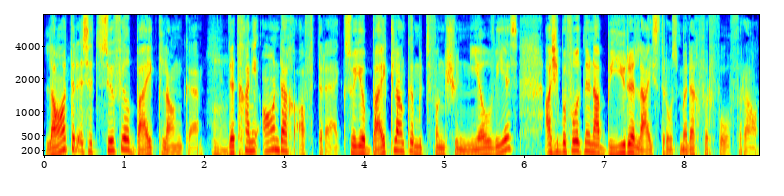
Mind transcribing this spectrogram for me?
Later is dit soveel byklanke. Mm. Dit gaan die aandag aftrek. So jou byklanke moet funksioneel wees. As jy byvoorbeeld nou na bure luister ons middag vervolgverhaal.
